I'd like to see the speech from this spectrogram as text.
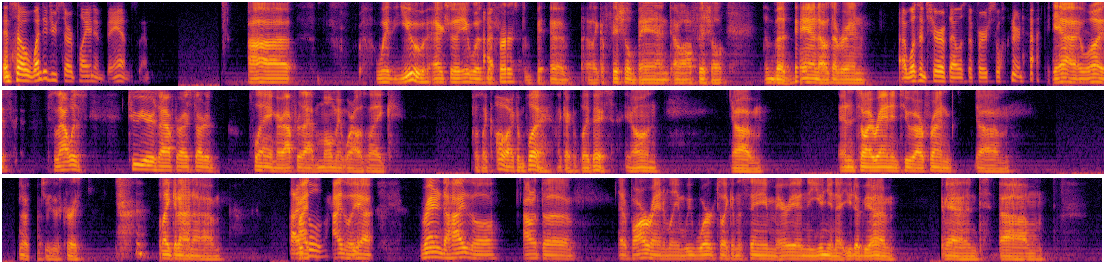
and so, when did you start playing in bands then? uh with you actually it was the first uh, like official band oh official but band i was ever in I wasn't sure if that was the first one or not. Yeah, it was. So that was two years after I started playing, or after that moment where I was like, I was like, oh, I can play, like I can play bass, you know, and um, and so I ran into our friend, um, oh Jesus Christ, like it on um, Heisel? Heisel, yeah. Ran into Heisel out at the at a bar randomly, and we worked like in the same area in the Union at UWM, and um,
